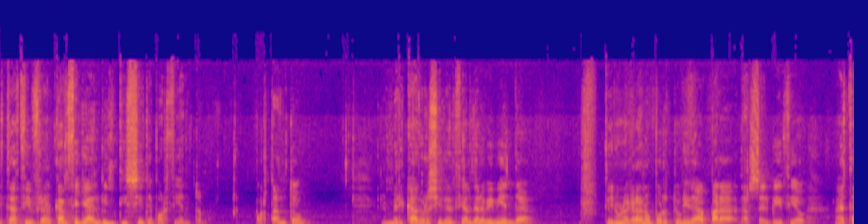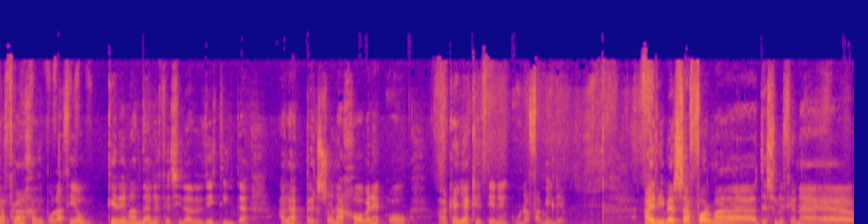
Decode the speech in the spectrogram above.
esta cifra alcance ya el 27%. Por tanto, el mercado residencial de la vivienda tiene una gran oportunidad para dar servicio a esta franja de población que demanda necesidades distintas a las personas jóvenes o aquellas que tienen una familia. Hay diversas formas de solucionar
